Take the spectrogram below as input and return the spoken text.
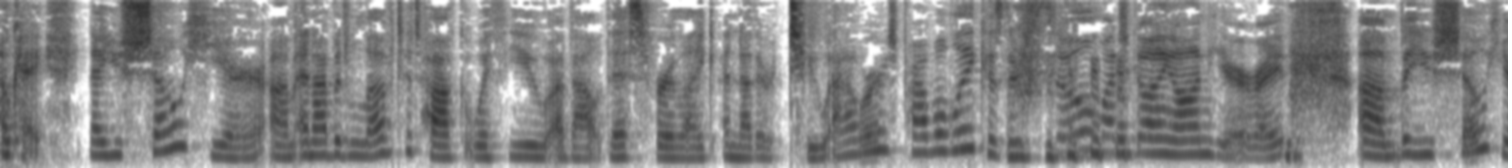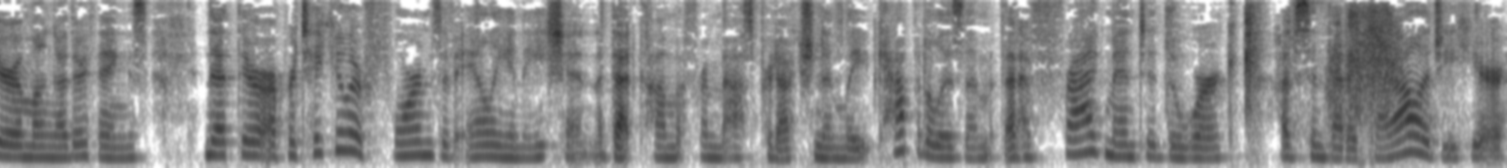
Okay, now you show here, um, and I would love to talk with you about this for like another two hours, probably, because there's so much going on here, right? Um, but you show here, among other things, that there are particular forms of alienation that come from mass production and late capitalism that have fragmented the work of synthetic biology here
